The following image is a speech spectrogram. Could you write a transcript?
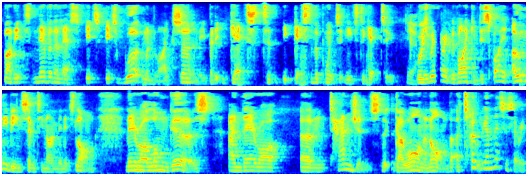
But it's nevertheless it's it's workmanlike certainly, but it gets to it gets to the points it needs to get to. Yeah. Whereas with Eric the Viking, despite only being 79 minutes long, there are longueurs and there are um, tangents that go on and on that are totally unnecessary.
